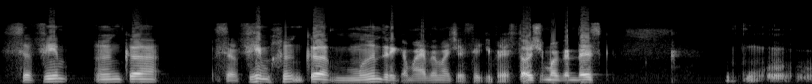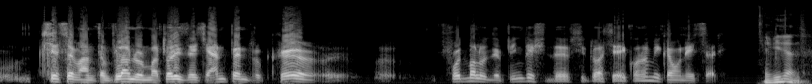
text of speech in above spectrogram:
să fim încă să fim încă mândri că mai avem aceste echipe. Stau și mă gândesc ce se va întâmpla în următorii 10 ani, pentru că uh, fotbalul depinde și de situația economică a unei țări. Evident.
